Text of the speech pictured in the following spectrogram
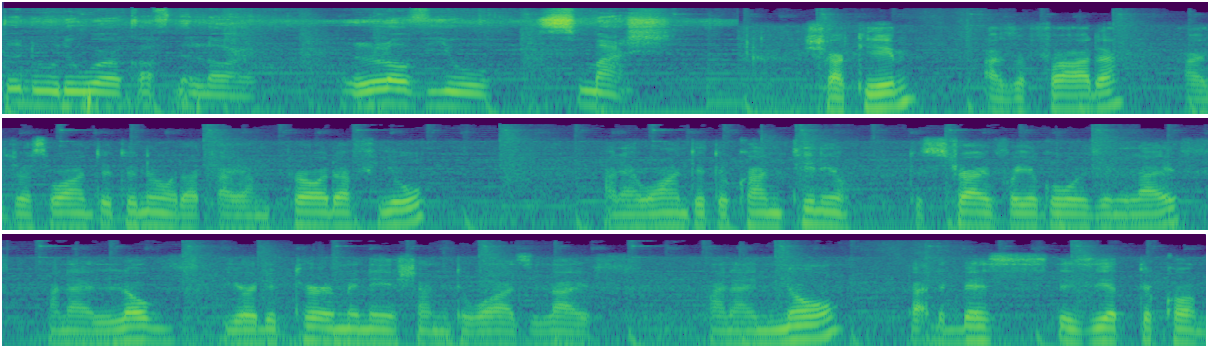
to do the work of the Lord. Love you, Smash. Shakim, as a father, I just wanted to know that I am proud of you and I wanted to continue to strive for your goals in life. And I love your determination towards life. And I know that the best is yet to come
